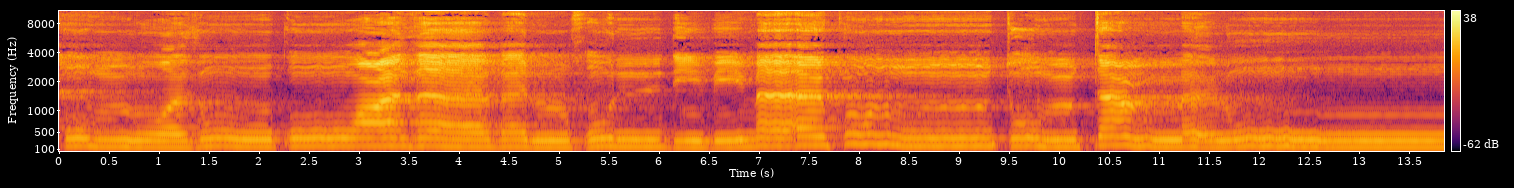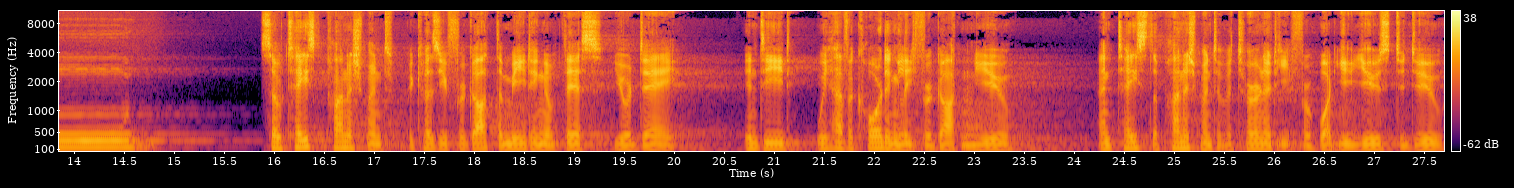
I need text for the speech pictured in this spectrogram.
نسيناكم وذوقوا عذاب الخلد بما كنتم تعملون So taste punishment because you forgot the meeting of this, your day. Indeed, we have accordingly forgotten you. And taste the punishment of eternity for what you used to do.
